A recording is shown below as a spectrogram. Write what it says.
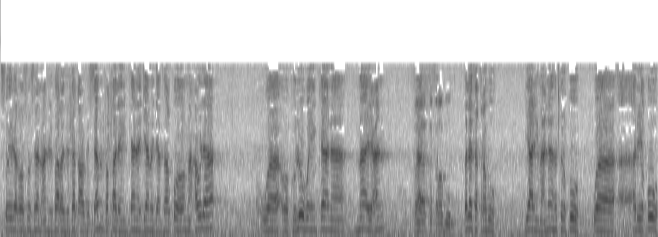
سئل الرسول صلى الله عليه وسلم عن الفأرة تقع في السمن فقال إن كان جامدا فألقوها وما حولها وكلوه إن كان مائعا. فلا تقربوه. فلا تقربوه. يعني معناه اتركوه وأريقوه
